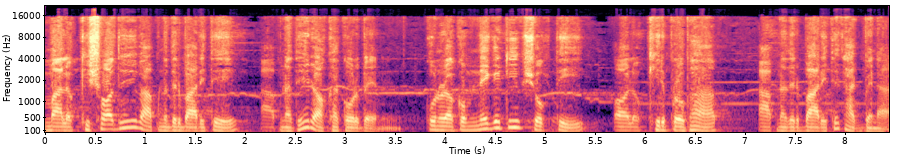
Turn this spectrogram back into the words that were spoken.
মা লক্ষ্মী সদৈব আপনাদের বাড়িতে আপনাদের রক্ষা করবেন। কোন রকম নেগেটিভ শক্তি অলক্ষীর প্রভাব আপনাদের বাড়িতে থাকবে না।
